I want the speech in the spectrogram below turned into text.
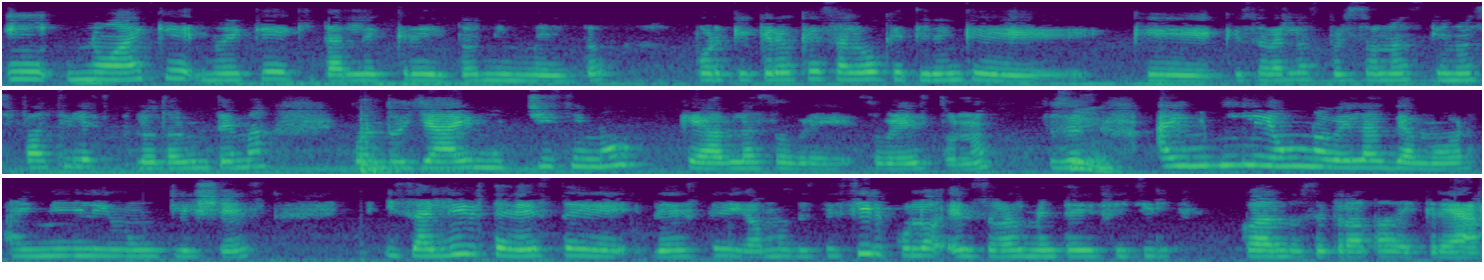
Y no hay que, no hay que quitarle crédito ni mérito porque creo que es algo que tienen que, que, que, saber las personas que no es fácil explotar un tema cuando ya hay muchísimo que habla sobre, sobre esto, ¿no? Entonces, hay mil y un novelas de amor, hay mil y un clichés, y salirte de este, de este, digamos, de este círculo es realmente difícil cuando se trata de crear.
